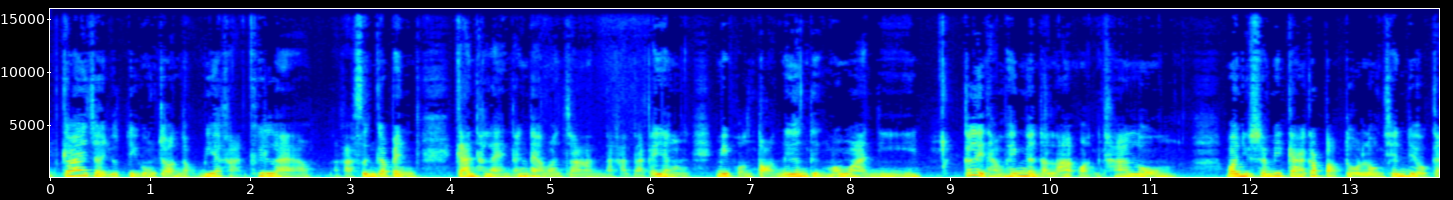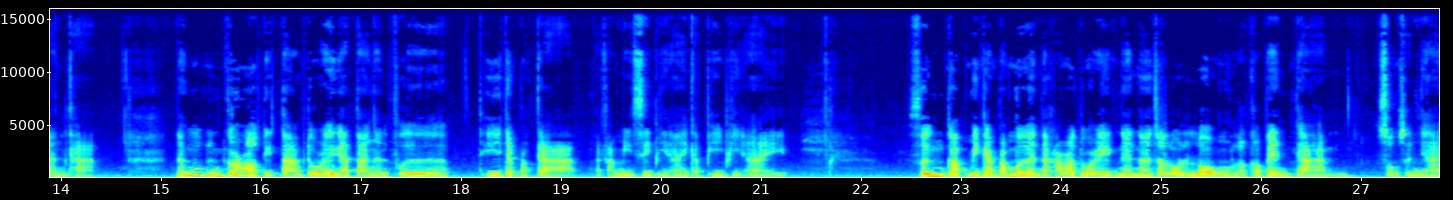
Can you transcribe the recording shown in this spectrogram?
ดใกล้จะยุติวงจรดอกเบี้ยขาขึ้นแล้ว นะคะซึ่งก็เป็นการถแถลงตั้งแต่วันจันทร์นะคะ แต่ก็ยังมีผลต่อเนื่องถึงเมื่อวานนี้ ก็เลยทำให้เงินดอลลาร์อ่อนค่าลงวันยุสอเมริกาก็ปรับตัวลงเช่นเดียวกันค่ะ นักลงทุนก็รอติดตามตัวเลขอัตราเงินเฟ้อที่จะประกาศนะคะมี CPI กับ PPI ซึ่งก็มีการประเมินนะคะว่าตัวเลขน่าจะลดลง แล้วก็เป็นการส่งสัญญาณ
